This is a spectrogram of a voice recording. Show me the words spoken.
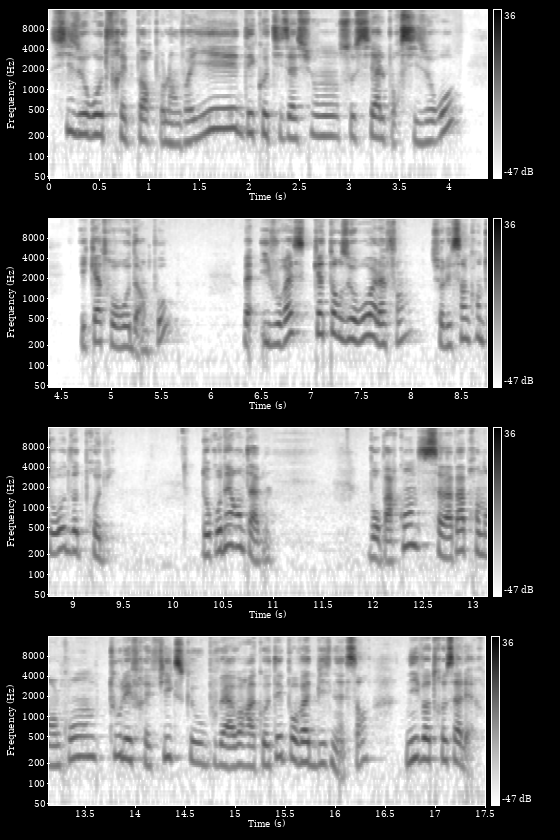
6 euros de frais de port pour l'envoyer, des cotisations sociales pour 6 euros et 4 euros d'impôts, bah, il vous reste 14 euros à la fin sur les 50 euros de votre produit. Donc on est rentable. Bon, par contre, ça ne va pas prendre en compte tous les frais fixes que vous pouvez avoir à côté pour votre business, hein, ni votre salaire.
